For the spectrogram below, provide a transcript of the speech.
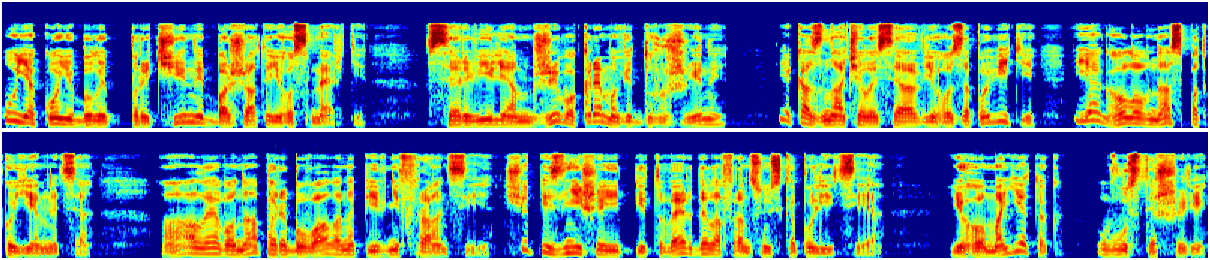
у якої були причини бажати його смерті. Сер Вільям жив окремо від дружини, яка значилася в його заповіті як головна спадкоємниця, але вона перебувала на півдні Франції, що пізніше і підтвердила французька поліція. Його маєток у Вустерширі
